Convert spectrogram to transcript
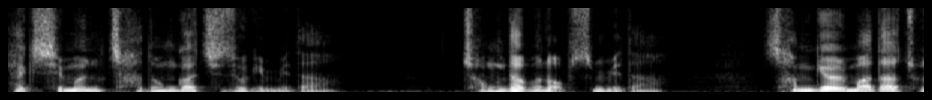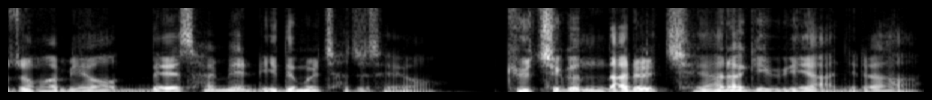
핵심은 자동과 지속입니다. 정답은 없습니다. 3개월마다 조정하며 내 삶의 리듬을 찾으세요. 규칙은 나를 제한하기 위해 아니라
